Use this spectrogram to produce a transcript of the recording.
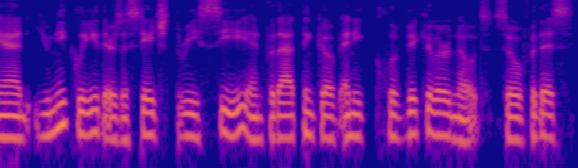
And uniquely, there's a stage 3C, and for that, think of any clavicular nodes. So for this,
